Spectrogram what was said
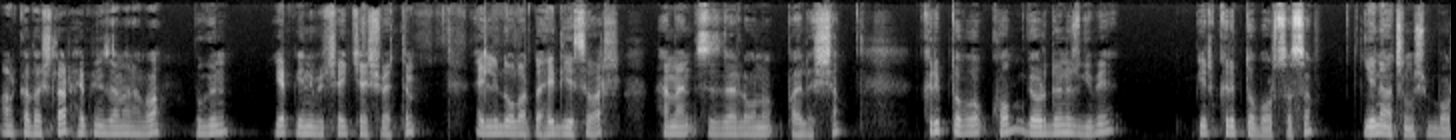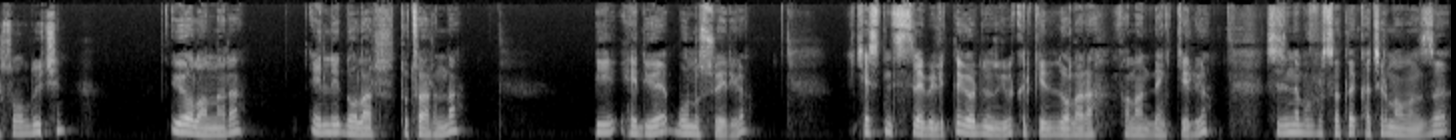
Arkadaşlar hepinize merhaba. Bugün yepyeni bir şey keşfettim. 50 dolar da hediyesi var. Hemen sizlerle onu paylaşacağım. Crypto.com gördüğünüz gibi bir kripto borsası. Yeni açılmış bir borsa olduğu için üye olanlara 50 dolar tutarında bir hediye bonus veriyor. Kesintisiyle birlikte gördüğünüz gibi 47 dolara falan denk geliyor. Sizin de bu fırsatı kaçırmamanızı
